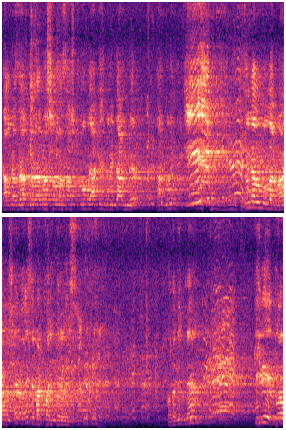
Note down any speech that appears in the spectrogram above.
কাল কাজে আপনারা মাসাল্লাহ শাস্ত্রভাবে আকিস গুলি টানবেন আর বলবেন জৈনাল মোল্লার ভাই সেরা লাইছে বাটপারি করে লাইছে। কথা ঠিক না? কি রে তোরা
